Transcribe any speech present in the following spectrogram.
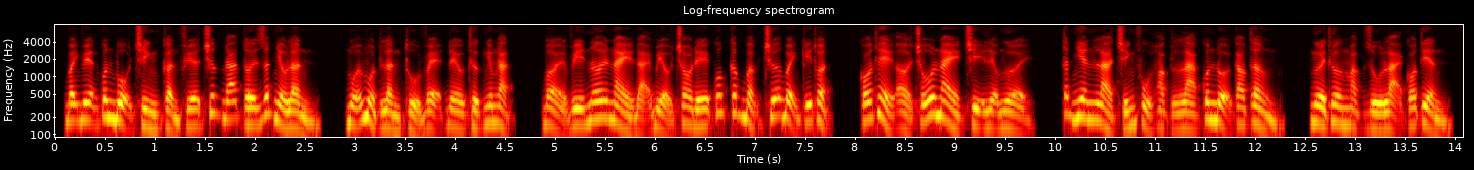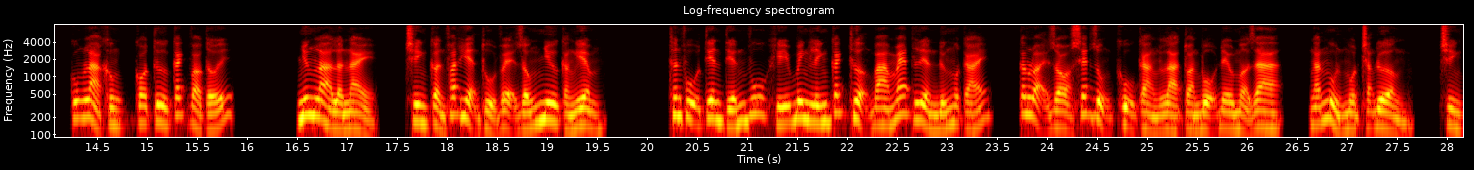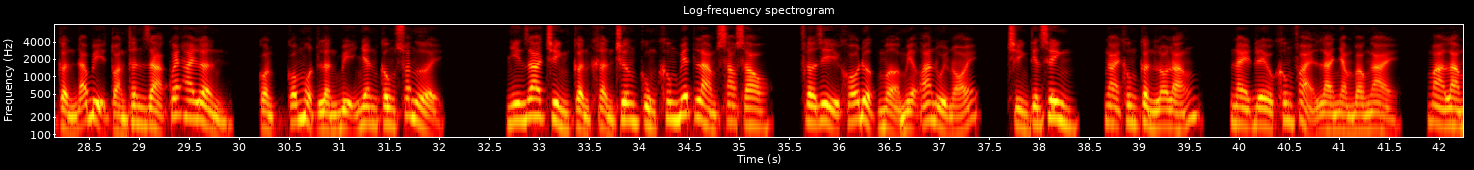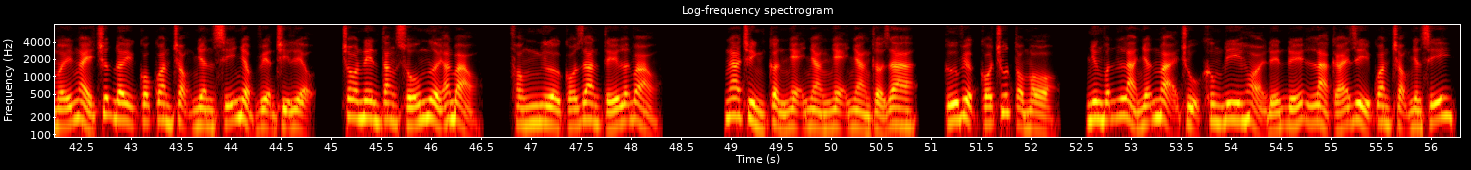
Bệnh viện quân bộ Trình Cẩn phía trước đã tới rất nhiều lần, mỗi một lần thủ vệ đều thực nghiêm ngặt, bởi vì nơi này đại biểu cho đế quốc cấp bậc chữa bệnh kỹ thuật, có thể ở chỗ này trị liệu người, tất nhiên là chính phủ hoặc là quân đội cao tầng, người thường mặc dù lại có tiền, cũng là không có tư cách vào tới. Nhưng là lần này, Trình Cẩn phát hiện thủ vệ giống như càng nghiêm. Thân phụ tiên tiến vũ khí binh lính cách thượng 3 mét liền đứng một cái, các loại dò xét dụng cụ càng là toàn bộ đều mở ra, ngắn ngủn một chặng đường, Trình Cẩn đã bị toàn thân giả quét hai lần, còn có một lần bị nhân công soát người. Nhìn ra Trình Cẩn khẩn trương cùng không biết làm sao sao, phờ gì khó được mở miệng an ủi nói, Trình tiên sinh, ngài không cần lo lắng, này đều không phải là nhằm vào ngài, mà là mấy ngày trước đây có quan trọng nhân sĩ nhập viện trị liệu, cho nên tăng số người an bảo, phòng ngừa có gian tế lẫn vào. Nga Trình Cẩn nhẹ nhàng nhẹ nhàng thở ra, cứ việc có chút tò mò, nhưng vẫn là nhẫn mại chủ không đi hỏi đến đế là cái gì quan trọng nhân sĩ.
